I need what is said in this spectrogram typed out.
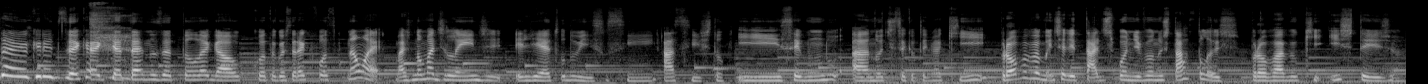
eu queria dizer que, que Eternos é tão legal quanto eu gostaria que fosse. Não é, mas Nomadland, ele é tudo isso, sim. Assistam. E segundo a notícia que eu tenho aqui, provavelmente ele tá disponível no Star Plus. Provável que esteja,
